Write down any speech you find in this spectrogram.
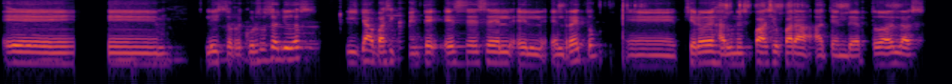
eh, eh, listo, recursos y ayudas. Y ya básicamente ese es el, el, reto. quiero dejar un espacio para atender todas las,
